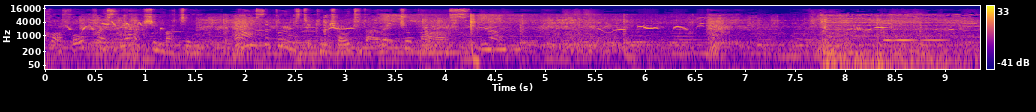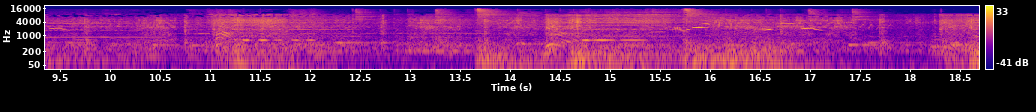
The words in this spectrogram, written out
Quaffle, press the action button. Use the broomstick control to direct your pass. Great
